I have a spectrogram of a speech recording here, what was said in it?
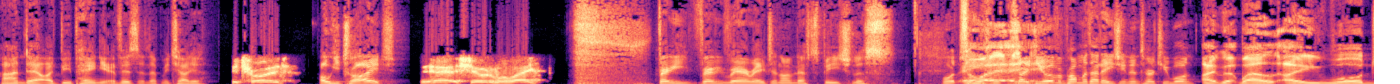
and uh, I'd be paying you a visit, let me tell you. he tried. Oh, he tried. Yeah, showed him away. Very, very rare age, and I'm left speechless. But So, eight- uh, sorry, do you have a problem with that? 18 and 31? I well, I would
